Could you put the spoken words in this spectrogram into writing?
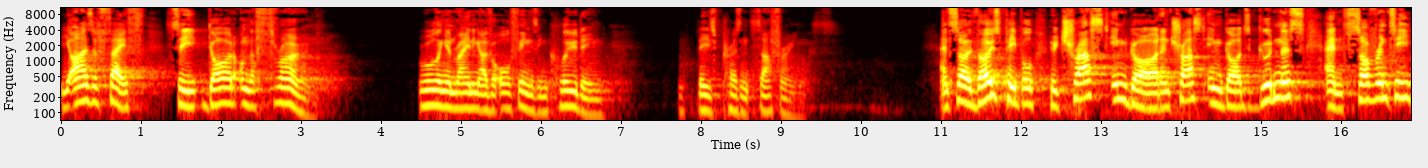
The eyes of faith see God on the throne, ruling and reigning over all things, including these present sufferings. And so, those people who trust in God and trust in God's goodness and sovereignty,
